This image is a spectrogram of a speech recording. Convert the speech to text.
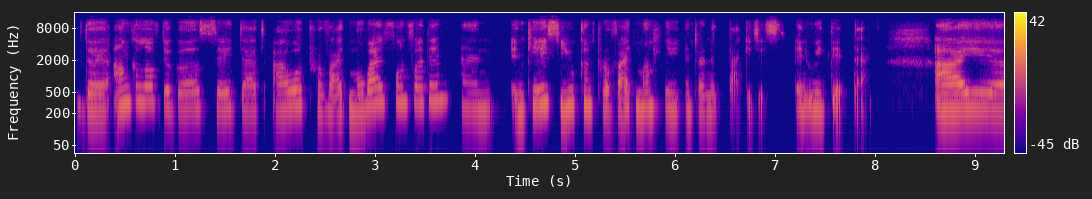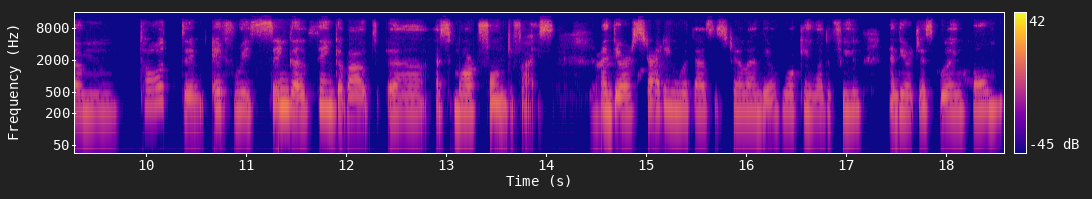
the uncle of the girls said that I will provide mobile phone for them, and in case you can provide monthly internet packages, and we did that. I um, taught them every single thing about uh, a smartphone device. Yeah. And they are studying with us still and they're working on the field and they're just going home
